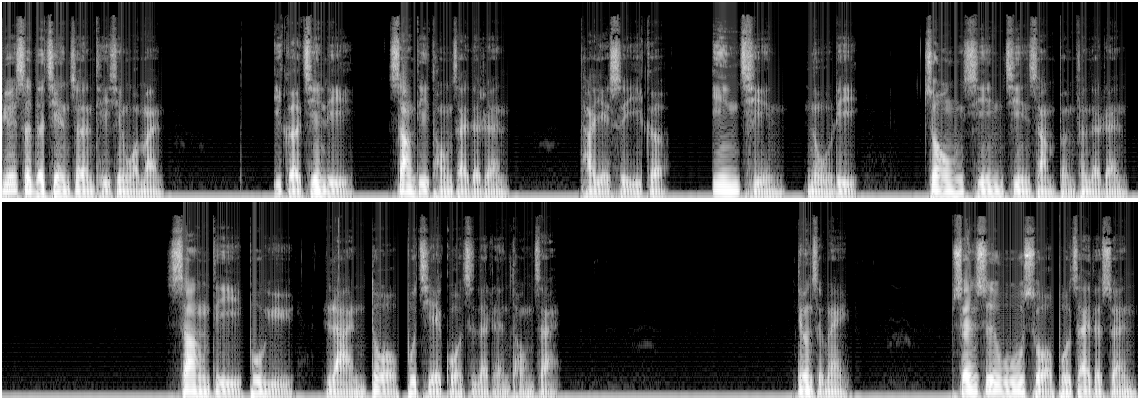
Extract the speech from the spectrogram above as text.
约瑟的见证提醒我们：一个经历上帝同在的人，他也是一个殷勤努力、忠心尽上本分的人。上帝不与懒惰不结果子的人同在。弟兄姊妹，神是无所不在的神，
